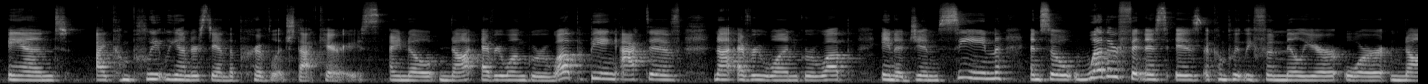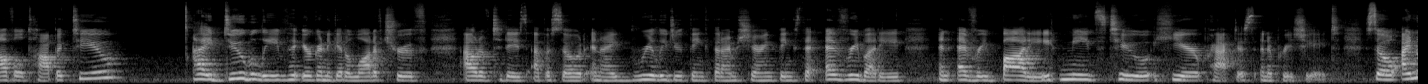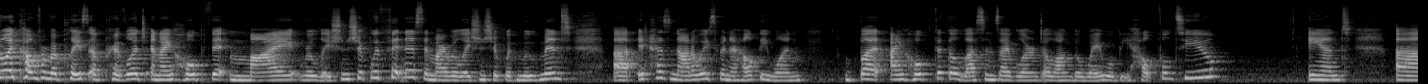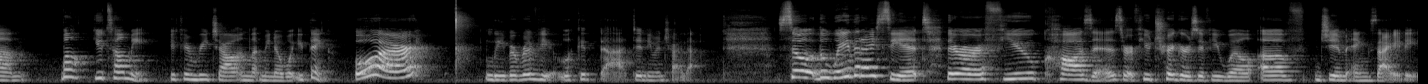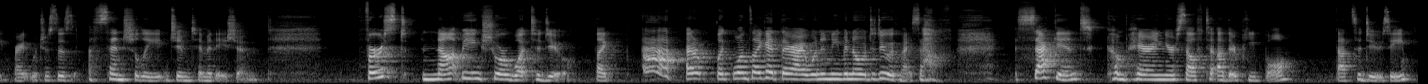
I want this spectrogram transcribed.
And I completely understand the privilege that carries. I know not everyone grew up being active, not everyone grew up in a gym scene. And so, whether fitness is a completely familiar or novel topic to you, I do believe that you're going to get a lot of truth out of today's episode, and I really do think that I'm sharing things that everybody and everybody needs to hear, practice, and appreciate. So I know I come from a place of privilege, and I hope that my relationship with fitness and my relationship with movement, uh, it has not always been a healthy one, but I hope that the lessons I've learned along the way will be helpful to you. And, um, well, you tell me. You can reach out and let me know what you think or leave a review. Look at that. Didn't even try that. So, the way that I see it, there are a few causes or a few triggers, if you will, of gym anxiety, right? Which is this essentially gym intimidation. First, not being sure what to do. Like, ah, I don't like once I get there, I wouldn't even know what to do with myself. Second, comparing yourself to other people. That's a doozy.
